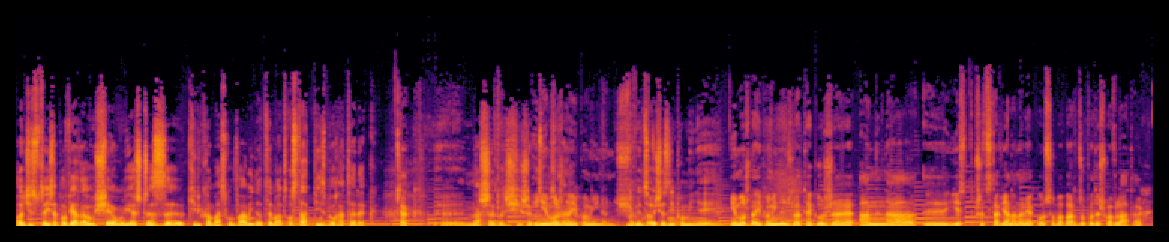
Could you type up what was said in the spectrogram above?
Ojciec tutaj zapowiadał się jeszcze z kilkoma słowami na temat ostatniej z bohaterek tak. Y, naszego dzisiejszego nie spotkania. można jej pominąć. No więc ojciec nie pominie jej. Nie można jej pominąć, dlatego że Anna y, jest przedstawiana nam jako osoba bardzo podeszła w latach.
